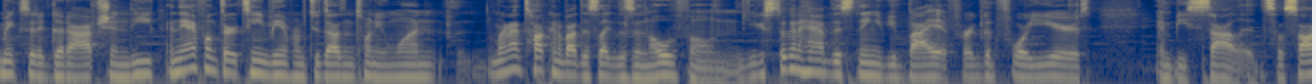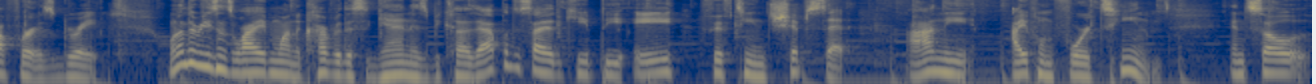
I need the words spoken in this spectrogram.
makes it a good option. The and the iPhone 13 being from 2021, we're not talking about this like this is an old phone. You're still gonna have this thing if you buy it for a good four years. and be solid. So software is great. One of the reasons why I even want to cover this again is because Apple decided to keep the A15 chipset on the iPhone 14. And so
